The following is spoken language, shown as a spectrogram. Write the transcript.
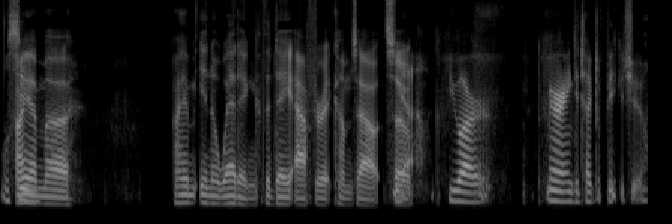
We'll see. I am uh I am in a wedding the day after it comes out. So Yeah. You are marrying Detective Pikachu.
